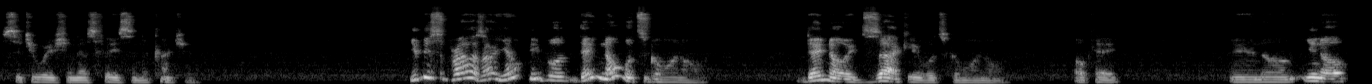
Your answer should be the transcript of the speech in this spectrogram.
situation that's facing the country. You'd be surprised, our young people, they know what's going on. They know exactly what's going on. Okay. And, um, you know,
